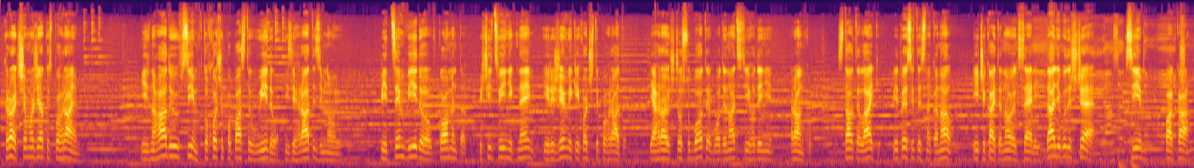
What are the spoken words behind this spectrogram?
Коротше, ще може якось пограємо. І нагадую всім, хто хоче попасти у відео і зіграти зі мною. Під цим відео в коментах пишіть свій нікнейм і режим, в який хочете пограти. Я граю щосуботи в 11 годині ранку. Ставте лайки, підписуйтесь на канал і чекайте нових серій. Далі буде ще. Всім пока!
